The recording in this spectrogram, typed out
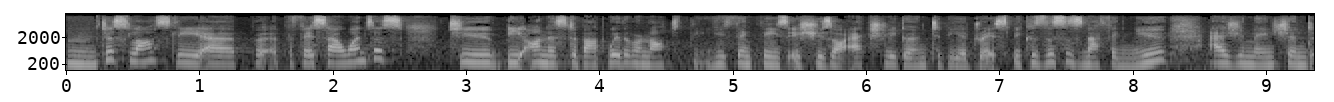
Mm, just lastly, uh, Professor, I want us to be honest about whether or not you think these issues are actually going to be addressed, because this is nothing new. As you mentioned,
